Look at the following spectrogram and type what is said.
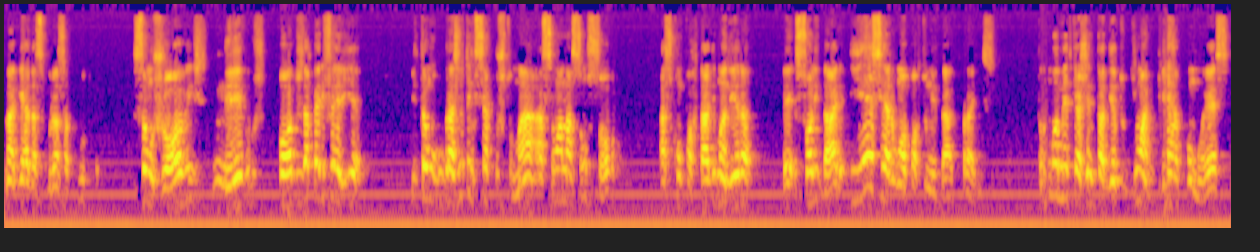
na guerra da segurança pública? São jovens, negros, pobres da periferia. Então, o Brasil tem que se acostumar a ser uma nação só, a se comportar de maneira é, solidária. E essa era uma oportunidade para isso. Então, no momento que a gente está dentro de uma guerra como essa,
